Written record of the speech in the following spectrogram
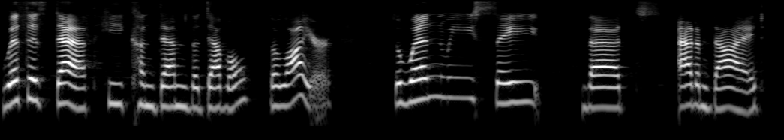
With his death, he condemned the devil, the liar. So, when we say that Adam died,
